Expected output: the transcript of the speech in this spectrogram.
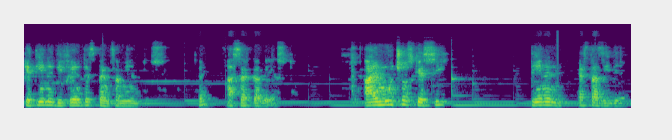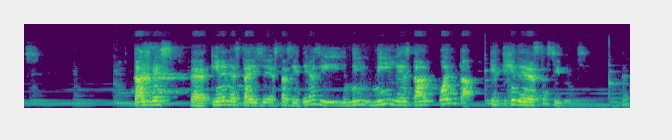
que tienen diferentes pensamientos ¿sí? acerca de esto. Hay muchos que sí tienen estas ideas. Tal vez eh, tienen esta- estas ideas y, ni, ni les dan cuenta que tienen estas ideas. ¿eh?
